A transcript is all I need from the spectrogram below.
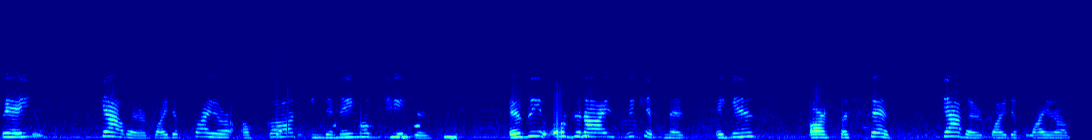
fail, gather by the fire of God in the name of Jesus. Every organized wickedness against our success, gathered by the fire of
